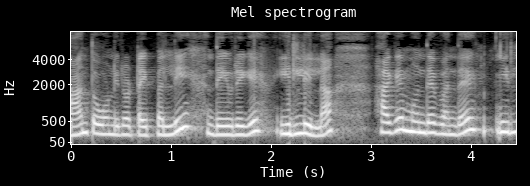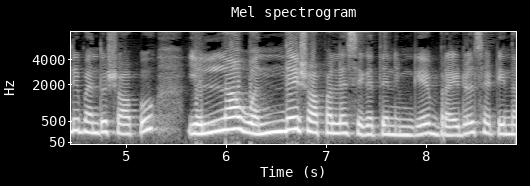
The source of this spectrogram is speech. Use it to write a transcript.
ನಾನು ತೊಗೊಂಡಿರೋ ಟೈಪಲ್ಲಿ ದೇವರಿಗೆ ಇರಲಿಲ್ಲ. ಹಾಗೆ ಮುಂದೆ ಬಂದೆ. ಇಲ್ಲಿ ಬಂದು ಶಾಪು ಎಲ್ಲ ಒಂದೇ ಶಾಪಲ್ಲೇ ಸಿಗುತ್ತೆ ನಿಮಗೆ. ಬ್ರೈಡಲ್ ಸೆಟ್ಟಿಂದ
